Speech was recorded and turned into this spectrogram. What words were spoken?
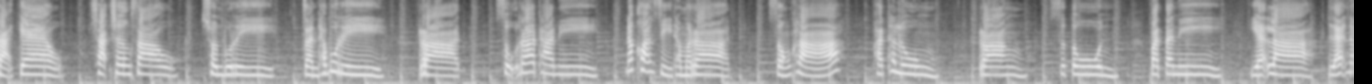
สระแก้ว ฉะเชิงเซา ชนบุรี จันทบุรี ราษฎร์สุราษฎร์ธานี นครศรีธรรมราช สงขลา พัทลุง ตรัง สตูล ปัตตานี ยะลา และน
